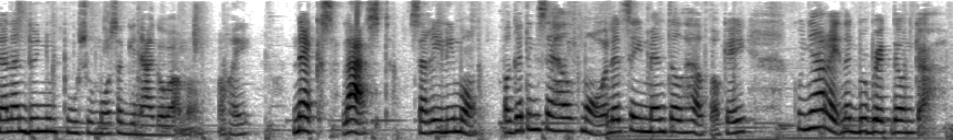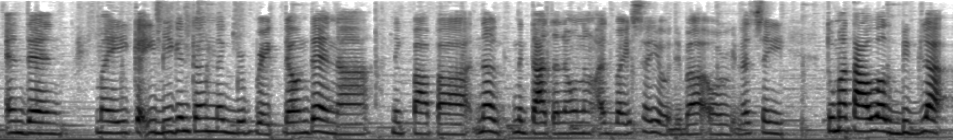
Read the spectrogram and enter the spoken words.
na nandun yung puso mo sa ginagawa mo. Okay? Next, last, sarili mo. Pagdating sa health mo, let's say mental health, okay? Kunyari, nagbe-breakdown ka, and then, may kaibigan kang nagbe-breakdown din na nagpapa, nag, nagtatanong ng advice sa'yo, di ba? Or let's say, tumatawag bigla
